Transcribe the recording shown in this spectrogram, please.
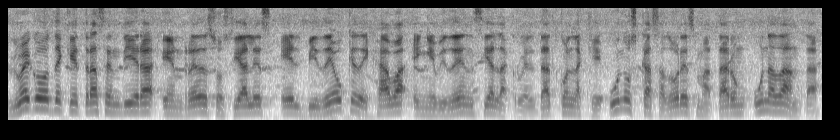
Luego de que trascendiera en redes sociales el video que dejaba en evidencia la crueldad con la que unos cazadores mataron una danta,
